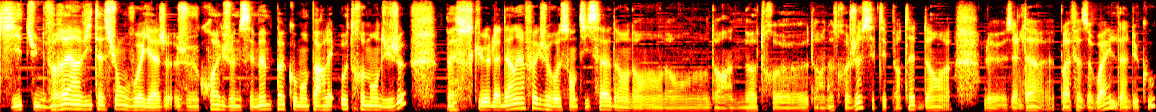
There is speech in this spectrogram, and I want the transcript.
qui est une vraie invitation au voyage. Je crois que je ne sais même pas comment parler autrement du jeu, parce que la dernière fois que j'ai ressenti ça dans, dans, dans, dans, un, autre, euh, dans un autre jeu, c'était peut-être dans euh, le Zelda Breath of the Wild, hein, du coup,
